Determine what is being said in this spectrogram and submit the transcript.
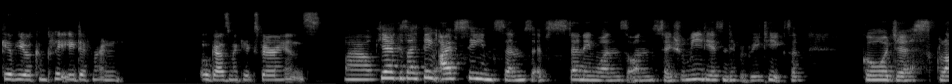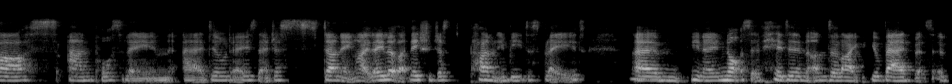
give you a completely different orgasmic experience. Wow, yeah, because I think I've seen some sort of stunning ones on social medias and different boutiques of gorgeous glass and porcelain uh, dildos that are just stunning. Like they look like they should just permanently be displayed. Mm-hmm. Um, you know, not sort of hidden under like your bed, but sort of,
